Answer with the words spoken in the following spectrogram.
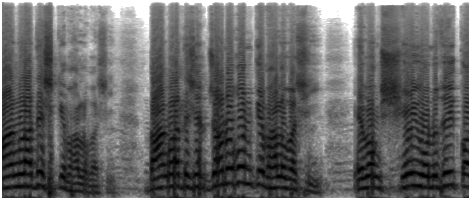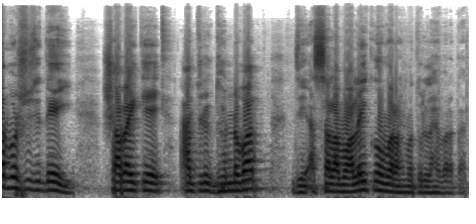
বাংলাদেশকে ভালোবাসি, বাংলাদেশের জনগণকে ভালোবাসি এবং সেই অনুযায়ী কর্মসূচি দেই। সবাইকে আন্তরিক ধন্যবাদ। জি, আসসালামু আলাইকুম রহমতুল্লাহ বারকাত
